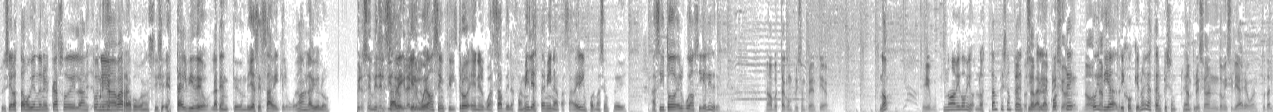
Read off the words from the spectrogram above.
Pero si ya lo estamos viendo en el caso de la Antonia ejemplo. Barra, pues. Si está el video latente donde ya se sabe que el weón la violó. Pero se ve el se video sabe que, que, el weón se infiltró en el WhatsApp de la familia esta mina para saber información previa. Así todo el weón sigue libre. No, pues está con prisión preventiva. No, Sí, po. no, amigo mío, no está en prisión en- o sea, preventiva. la prisión- corte no, hoy en- día dijo que no iba a estar en prisión está en preventiva. prisión domiciliaria, weón, total.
